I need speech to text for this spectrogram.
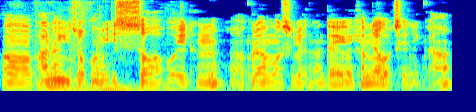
어, 반응이 조금 있어 보이는 어, 그런 모습이었는데 협력업체니까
